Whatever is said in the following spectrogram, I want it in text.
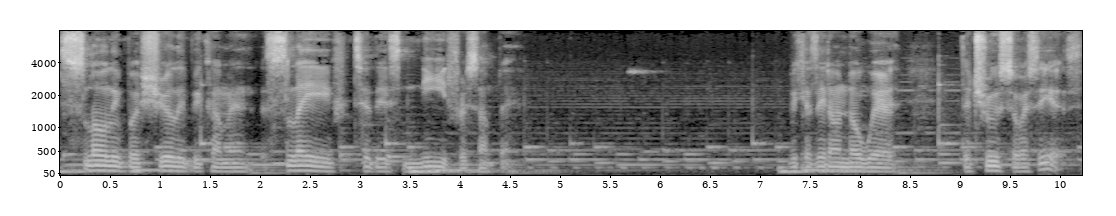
slowly but surely becoming a slave to this need for something because they don't know where the true source is.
